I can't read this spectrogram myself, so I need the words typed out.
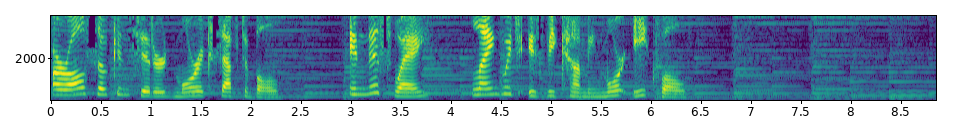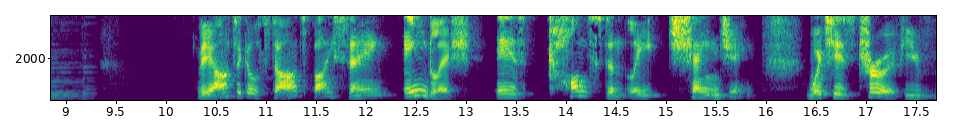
are also considered more acceptable. In this way, language is becoming more equal. The article starts by saying English is constantly changing, which is true if you've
